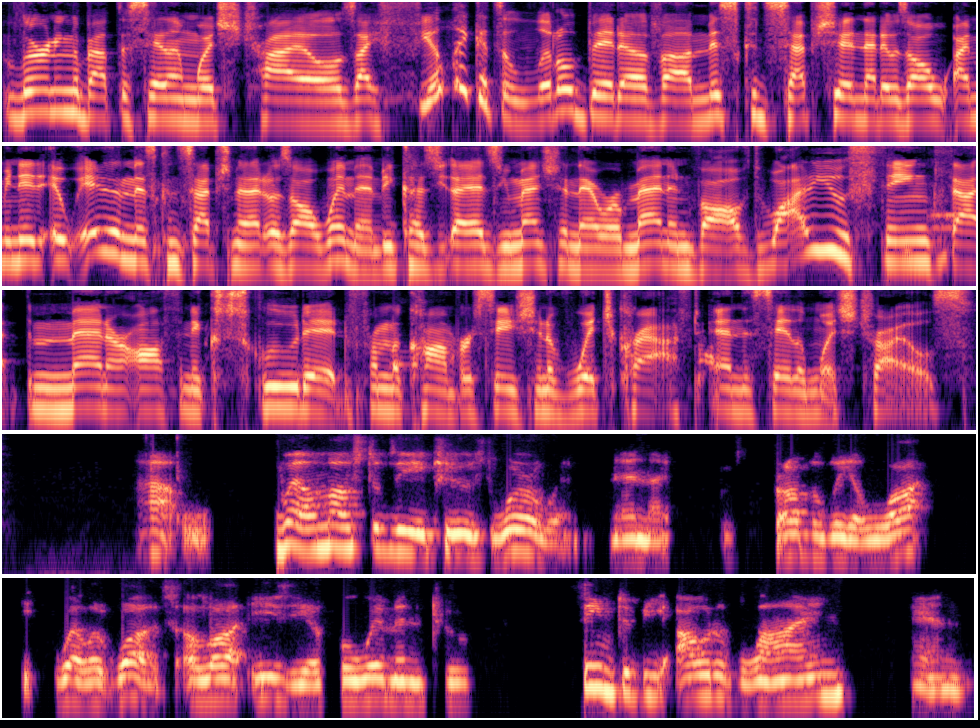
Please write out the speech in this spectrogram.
learning about the Salem witch trials, I feel like it's a little bit of a misconception that it was all, I mean, it, it is a misconception that it was all women because, as you mentioned, there were men involved. Why do you think that the men are often excluded from the conversation of witchcraft and the Salem witch trials? Uh, well, most of the accused were women, and it was probably a lot, well, it was a lot easier for women to seem to be out of line and,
